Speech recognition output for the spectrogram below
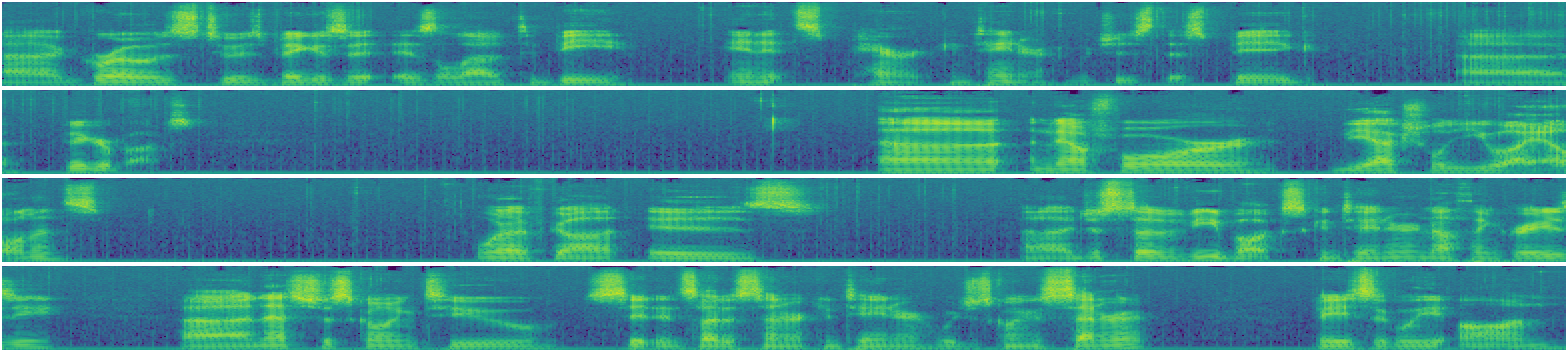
uh, grows to as big as it is allowed to be in its parent container, which is this big, uh, bigger box. Uh, now for the actual UI elements, what I've got is uh, just a VBox container, nothing crazy. Uh, and that's just going to sit inside a center container, which is going to center it basically on.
